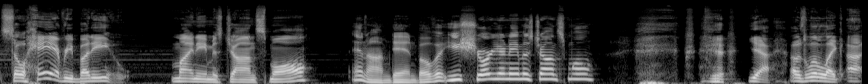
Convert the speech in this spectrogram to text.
So, hey, everybody. My name is Jon Small. And I'm Dan Bova. You sure your name is Jon Small? yeah. I was a little like, uh,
